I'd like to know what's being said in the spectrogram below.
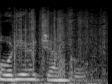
Audio Jungle.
